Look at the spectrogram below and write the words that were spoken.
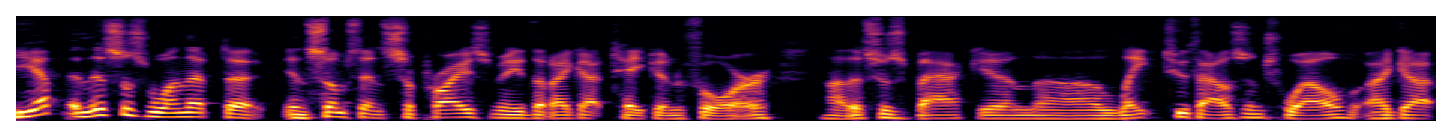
Yep, and this is one that, uh, in some sense, surprised me that I got taken for. Uh, this was back in uh, late 2012. I got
